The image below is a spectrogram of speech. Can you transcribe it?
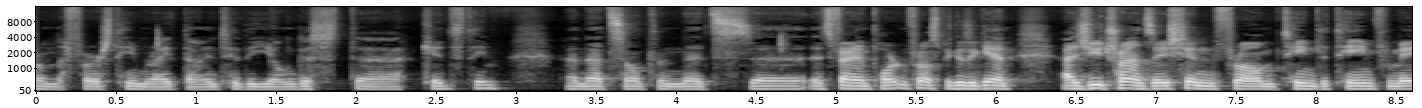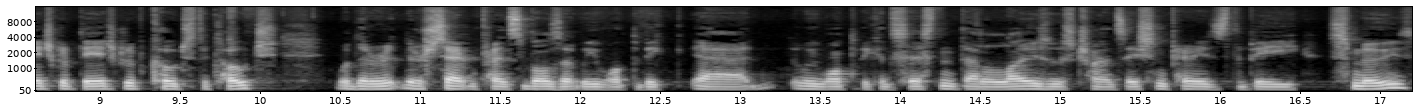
from the first team right down to the youngest uh, kids team, and that's something that's uh, it's very important for us because again, as you transition from team to team, from age group to age group, coach to coach, well, there there are certain principles that we want to be uh, we want to be consistent that allows those transition periods to be smooth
